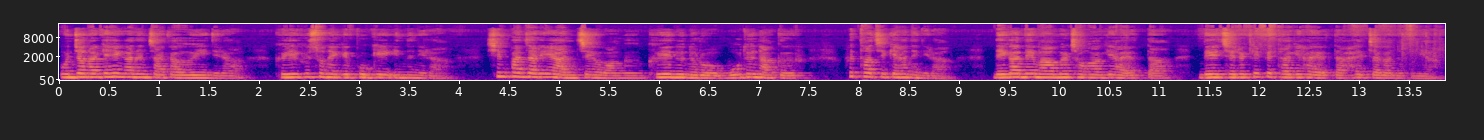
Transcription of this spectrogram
온전하게 행하는 자가 의인이라. 그의 후손에게 복이 있느니라. 심판 자리에 앉은 왕은 그의 눈으로 모든 악을 흩어지게 하느니라. 내가 내 마음을 정하게 하였다. 내 죄를 깨끗하게 하였다 할 자가 누구냐?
